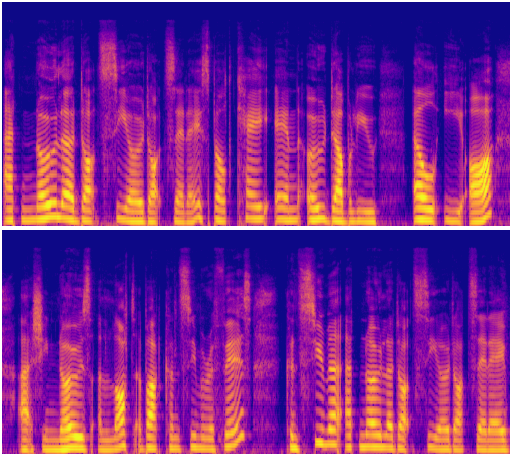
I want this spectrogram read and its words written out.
at knowler.co.za, spelled K N O W L E R. Uh, she knows a lot about consumer affairs. Consumer at knowler.co.za.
